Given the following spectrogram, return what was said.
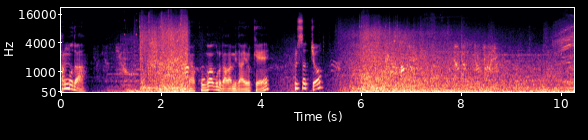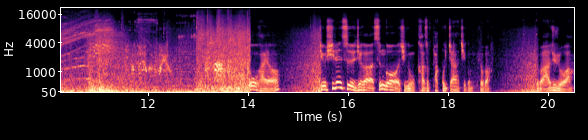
항모다. 자 고각으로 나갑니다 이렇게. 풀 썼죠? 또 가요. 지금 시렌스 제가 쓴 거 지금 가서 받고 있잖아 지금 줘봐 줘봐 아주 좋아.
